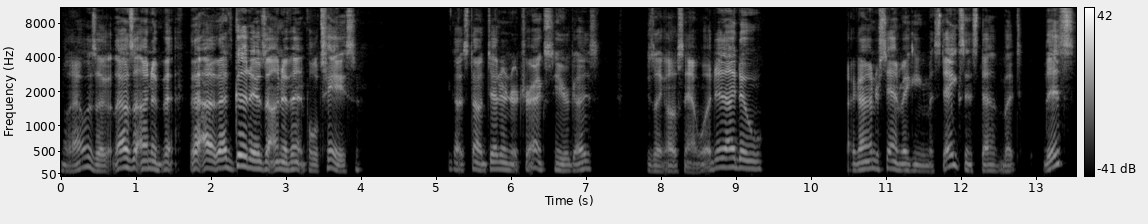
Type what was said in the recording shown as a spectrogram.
well, that was a that was an unevent. That, uh, that's good. It was an uneventful chase. You got stopped dead in her tracks here, guys. She's like, "Oh snap! What did I do?" Like, I understand making mistakes and stuff, but this?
